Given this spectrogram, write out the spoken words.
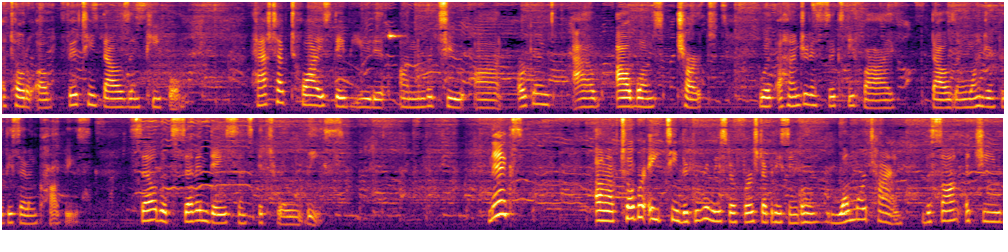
a total of 15,000 people. Hashtag Twice debuted on number two on Oricon al- albums chart with 165,157 copies, sold with seven days since its release. Next, on October 18, the group released their first Japanese single, One More Time. The song achieved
